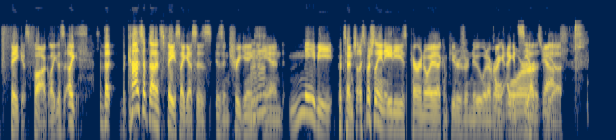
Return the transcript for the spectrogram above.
fake as fuck. Like this, like the the concept on its face, I guess, is is intriguing Mhm. and maybe potential, especially in '80s paranoia. Computers are new, whatever. I, I can see how this would yeah. be a.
